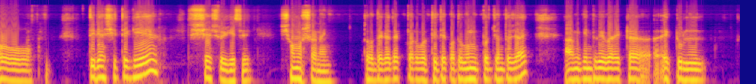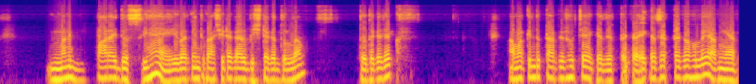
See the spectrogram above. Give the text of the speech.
ও তিরাশিতে গিয়ে শেষ হয়ে গেছে। সমস্যা নাই। তো দেখা যাক পরবর্তীতে কত গুণ পর্যন্ত যায়। আমি কিন্তু এবার একটা একটু মানে পাড়াই ধরছি হ্যাঁ? এবার কিন্তু আশি টাকা আর বিশ টাকা ধরলাম। তো দেখা যাক। আমার কিন্তু টার্গেট হচ্ছে এক হাজার টাকা। এক হাজার টাকা হলে আমি আর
